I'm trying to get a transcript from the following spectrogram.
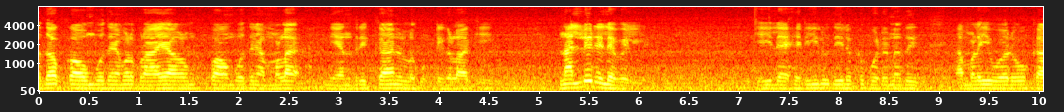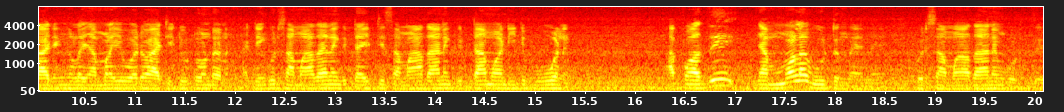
ഇതൊക്കെ ആകുമ്പോൾ നമ്മൾ പ്രായമാകുമ്പോൾ നമ്മളെ നിയന്ത്രിക്കാനുള്ള കുട്ടികളാക്കി നല്ലൊരു ലെവലിൽ ഈ ലഹരിയിലും ഇതിലൊക്കെ പെടുന്നത് നമ്മളെ ഈ ഓരോ കാര്യങ്ങൾ നമ്മളെ ഈ ഓരോ ആറ്റിറ്റ്യൂഡ് കൊണ്ടാണ്. അല്ലെങ്കിൽ ഒരു സമാധാനം കിട്ടായിട്ട് സമാധാനം കിട്ടാൻ വേണ്ടിയിട്ട് പോവാണ്. അപ്പോൾ അത് നമ്മളെ വീട്ടിൽ നിന്ന് തന്നെ ഒരു സമാധാനം കൊടുത്ത്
